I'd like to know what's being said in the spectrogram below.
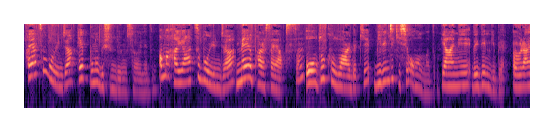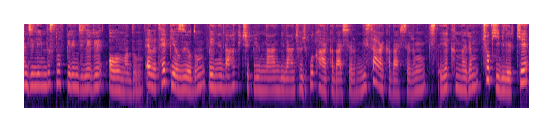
Hayatım boyunca hep bunu düşündüğümü söyledim. Ama hayatı boyunca ne yaparsa yapsın olduğu kulvardaki birinci kişi olmadım. Yani dediğim gibi öğrenciliğimde sınıf birincileri olmadım. Evet hep yazıyordum. Beni daha küçüklüğümden bilen çocukluk arkadaşlarım, lise arkadaşlarım, işte yakınlarım çok iyi bilir ki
